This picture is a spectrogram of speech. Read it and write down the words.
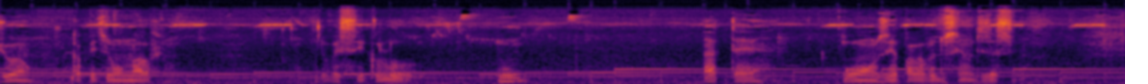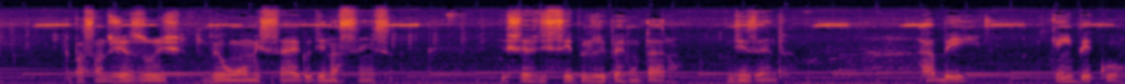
João, capítulo 9, do versículo 1 até o 11, a palavra do Senhor diz assim: Passando Jesus, viu um homem cego de nascença, e os seus discípulos lhe perguntaram, dizendo: Rabi, quem pecou,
